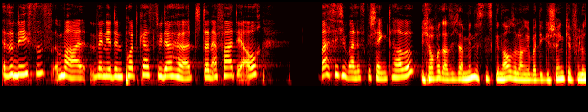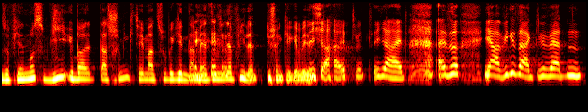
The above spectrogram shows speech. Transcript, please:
Also nächstes Mal, wenn ihr den Podcast wieder hört, dann erfahrt ihr auch, was ich ihm alles geschenkt habe. Ich hoffe, dass ich dann mindestens genauso lange über die Geschenke philosophieren muss, wie über das Schminkthema zu Beginn. Dann wären es nämlich sehr viele Geschenke gewesen. Sicherheit, mit Sicherheit. Also, ja, wie gesagt, wir werden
